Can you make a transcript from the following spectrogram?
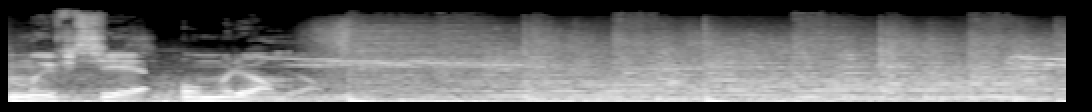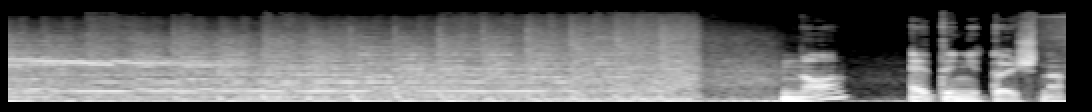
Мы все умрем. Но это не точно.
